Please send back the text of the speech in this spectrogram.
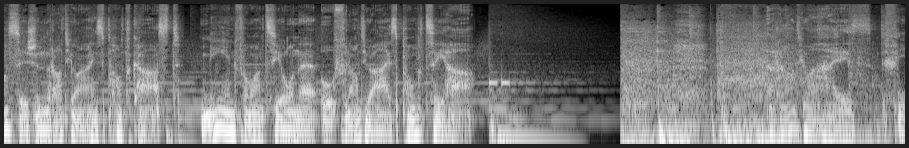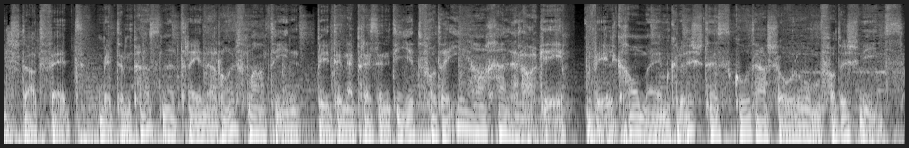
Das ist ein Radio 1 Podcast. Mehr Informationen auf radio1.ch. Radio 1 Fit statt Fett mit dem Personal Trainer Rolf Martin wird Ihnen präsentiert von der IH Keller AG. Willkommen im grössten Skoda-Showroom der Schweiz.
